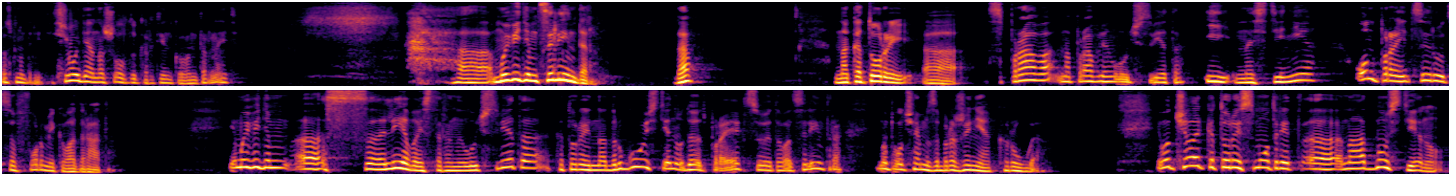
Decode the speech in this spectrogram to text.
Посмотрите. Сегодня я нашел эту картинку в интернете. А, мы видим цилиндр, да, на который а, справа направлен луч света, и на стене он проецируется в форме квадрата. И мы видим э, с левой стороны луч света, который на другую стену дает проекцию этого цилиндра. Мы получаем изображение круга. И вот человек, который смотрит э, на одну стену,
